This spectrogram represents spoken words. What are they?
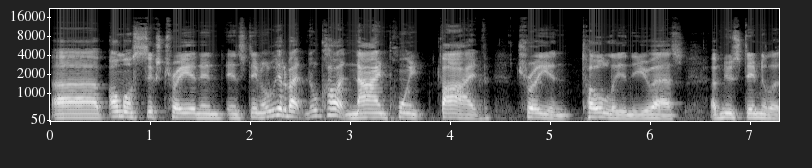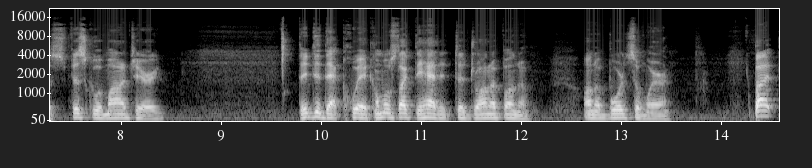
Uh, almost six trillion in, in stimulus. We got about we'll call it nine point five trillion totally in the U.S. of new stimulus, fiscal and monetary. They did that quick, almost like they had it uh, drawn up on a on a board somewhere. But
